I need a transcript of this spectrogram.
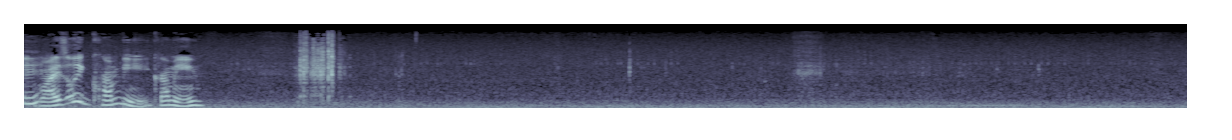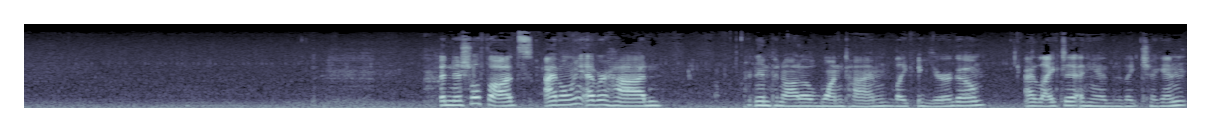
Mm. Why is it like crumby? Crummy. Initial thoughts. I've only ever had an empanada one time, like a year ago. I liked it and he had like chicken.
